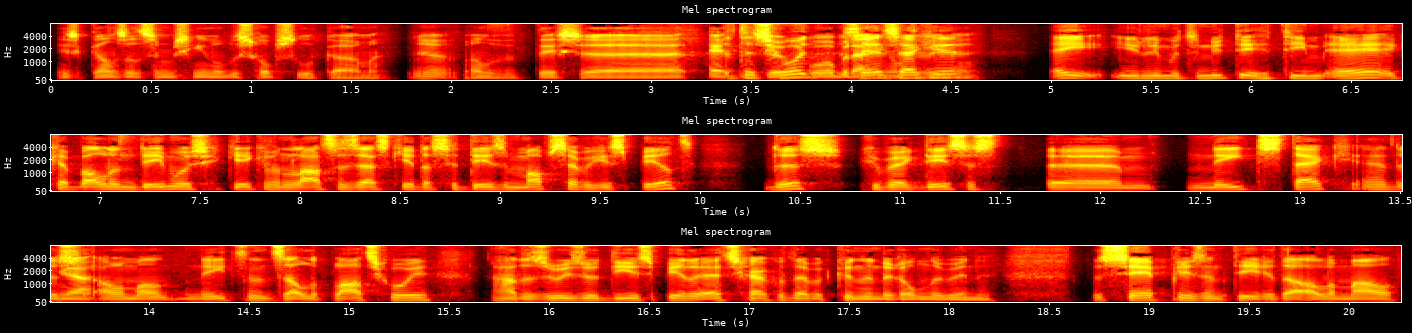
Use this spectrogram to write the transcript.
is de kans dat ze misschien op de schopstoel komen. Ja. Want het is eh, echt Het is gewoon, zij zeggen, hey, jullie moeten nu tegen team I. Ik heb al een demo's gekeken van de laatste zes keer dat ze deze maps hebben gespeeld. Dus gebruik deze ehm Nate stack. Hè, dus Ja. allemaal Nates in dezelfde plaats gooien. Dan hadden sowieso die speler uitschakeld hebben, kunnen de ronde winnen. Dus zij presenteren dat allemaal.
